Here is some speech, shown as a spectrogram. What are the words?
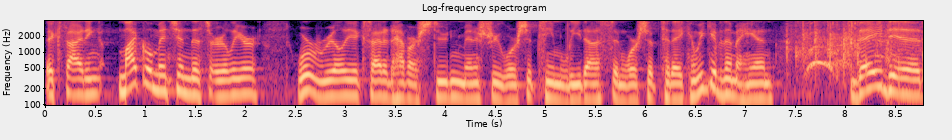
exciting. Michael mentioned this earlier. We're really excited to have our student ministry worship team lead us in worship today. Can we give them a hand? They did.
